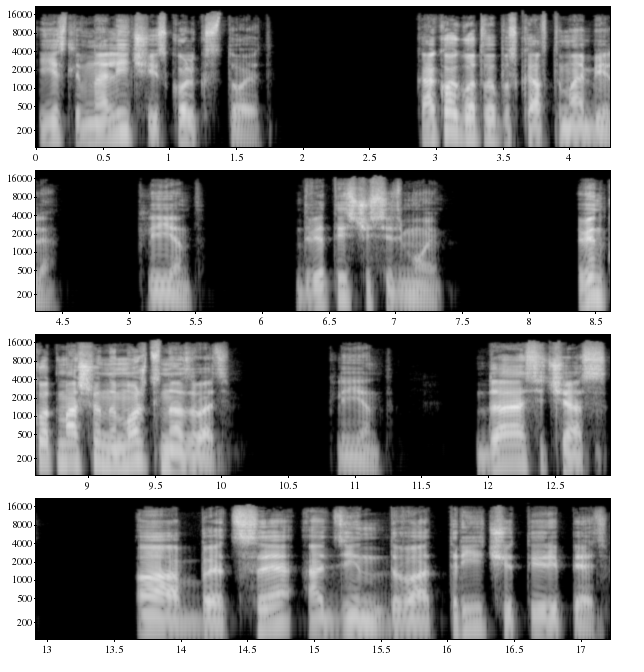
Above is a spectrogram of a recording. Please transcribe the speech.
Есть ли в наличии и сколько стоит? Какой год выпуска автомобиля? Клиент. 2007. Вин-код машины можете назвать? Клиент. Да, сейчас. А, Б, С, 1, 2, 3, 4, 5.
